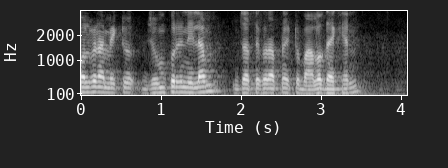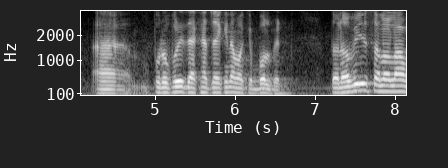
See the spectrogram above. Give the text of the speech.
বলবেন আমি একটু জুম করে নিলাম যাতে করে আপনি একটু ভালো দেখেন। পুরোপুরি দেখা যায় কিনা আমাকে বলবেন। তো নবী সাল্লাহ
